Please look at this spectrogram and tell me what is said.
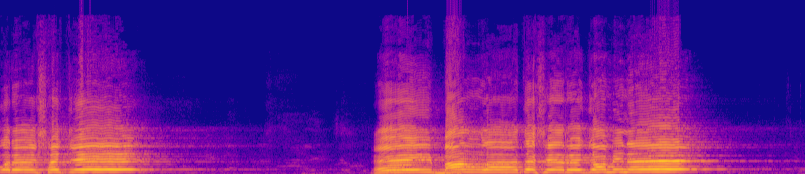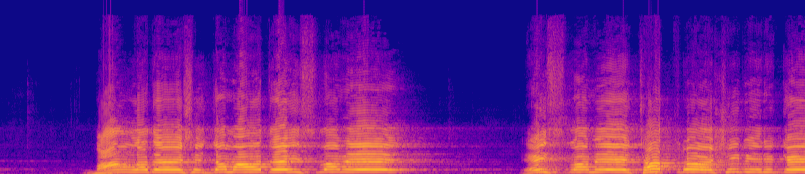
করে এসেছি। এই বাংলাদেশের জমিনে, বাংলাদেশ জামাতে ইসলামে, ইসলামী ছাত্র শিবিরকে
